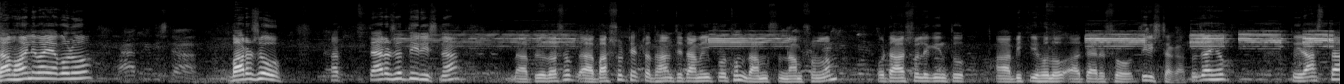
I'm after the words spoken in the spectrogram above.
দাম হয়নি ভাই এখনও? বারোশো? তেরোশো তিরিশ না না, প্রিয় দর্শক বাষট্টি একটা ধান যেটা আমি প্রথম দাম নাম শুনলাম, ওটা আসলে কিন্তু বিক্রি হলো তেরোশো তিরিশ টাকা। তো যাই হোক, তো এই রাস্তা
